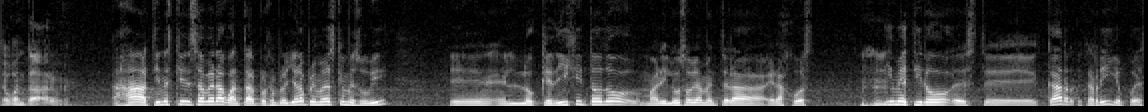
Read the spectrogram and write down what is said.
Aguantar, güey. Ajá, tienes que saber aguantar. Por ejemplo, yo la primera vez que me subí, eh, en lo que dije y todo, Mariluz obviamente era, era host. Y me tiró este car- carrillo, pues.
